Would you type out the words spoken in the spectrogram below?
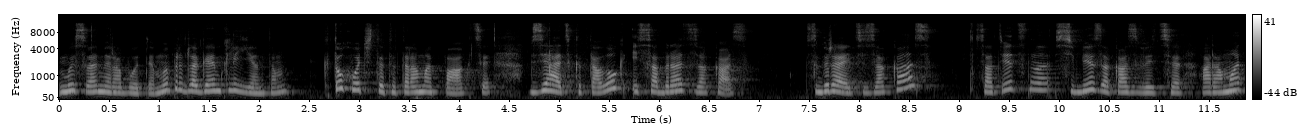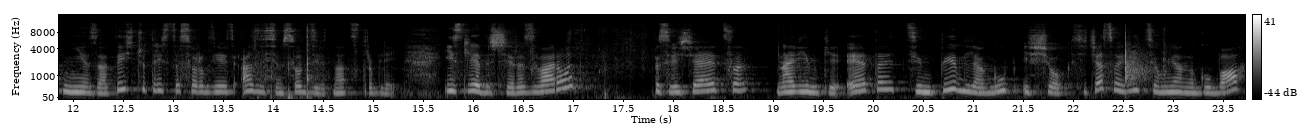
мы с вами работаем? Мы предлагаем клиентам кто хочет этот аромат по акции взять каталог и собрать заказ. Собираете заказ соответственно себе заказываете аромат не за 1349 а за 719 рублей. И следующий разворот посвящается новинки. Это тинты для губ и щек сейчас вы видите у меня на губах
